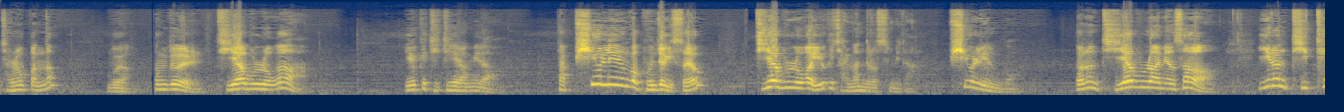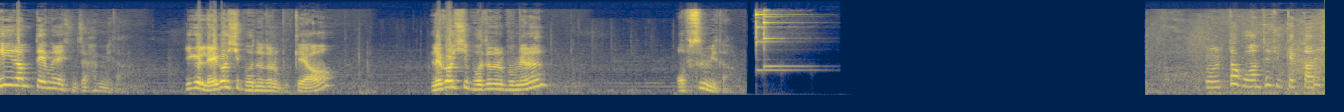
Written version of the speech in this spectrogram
잘못 봤나? 뭐야? 형들, 디아블로가 이렇게 디테일합니다. 자, 피 흘리는 거 본 적 있어요? 디아블로가 이렇게 잘 만들었습니다. 피 흘리는 거. 저는 디아블로 하면서 이런 디테일함 때문에 진짜 합니다. 이게 레거시 버전으로 볼게요. 레거시 버전으로 보면은 없습니다. 옳다고 한테 죽겠다. 씨.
